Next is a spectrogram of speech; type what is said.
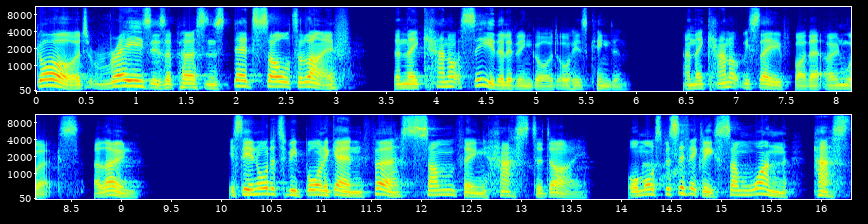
God raises a person's dead soul to life, then they cannot see the living God or his kingdom. And they cannot be saved by their own works alone. You see, in order to be born again, first, something has to die. Or more specifically, someone has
